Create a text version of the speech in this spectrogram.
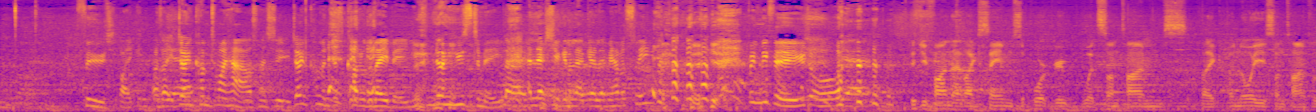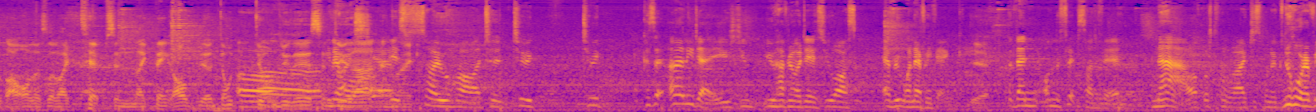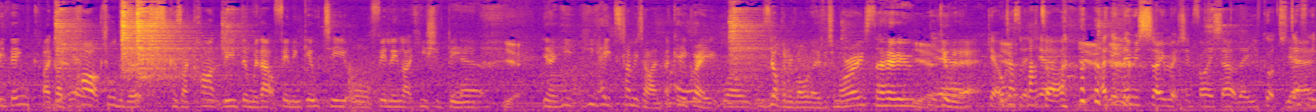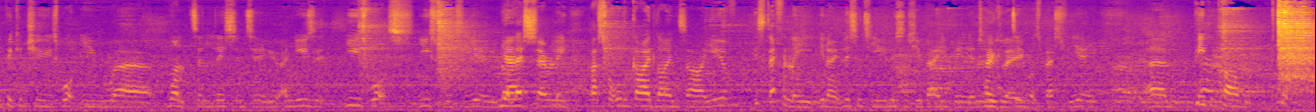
food. Like I was like, Yeah. don't come to my house. And I said, don't come and just cuddle the baby. You've no use to me No. unless you're gonna let go, let me have a sleep. Bring me food or Yeah, Did you find that like same support group would sometimes like annoy you sometimes with all those little like tips and like think, oh, don't don't do oh, this and you know, do it's, that, and it's so hard to to to because at early days you, you have no idea, so you ask everyone everything. Yeah. But then on the flip side of it, now I've got to the point where I just want to ignore everything. Like I've parked all the books because I can't read them without feeling guilty or feeling like he should be. Yeah. yeah. You know, he, he hates tummy time. Okay, great. Well, he's not going to roll over tomorrow, so yeah. deal with it. get it doesn't it, matter. Yeah. I think there is so much advice out there. You've got to Yeah. definitely pick and choose what you uh, want to listen to and use it. Use what's useful to you, not Yeah. necessarily that's what all the guidelines are. You, it's definitely you know listen to you, listen to your baby, and Totally. do what's best for you. Um, people can't. Um,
